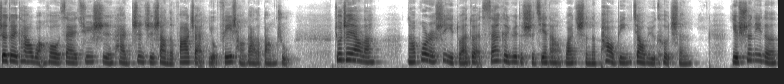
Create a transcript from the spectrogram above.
这对他往后在军事和政治上的发展有非常大的帮助。就这样了。拿破仑是以短短三个月的时间呢，完成了炮兵教育课程，也顺利的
